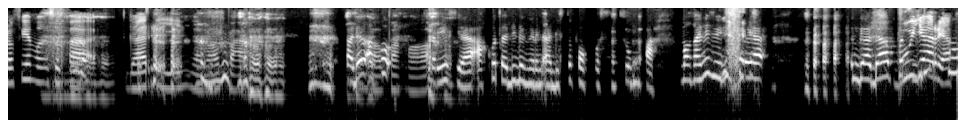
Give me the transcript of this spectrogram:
Rofi emang suka garing nggak apa-apa Padahal aku kok serius ya, aku tadi dengerin Adis tuh fokus, sumpah. Makanya jadi kayak nggak dapet buyar ya gitu.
